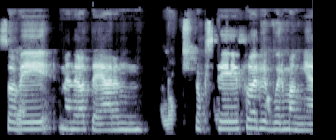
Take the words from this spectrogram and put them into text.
Så ja. vi mener at det er en proxy for hvor mange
